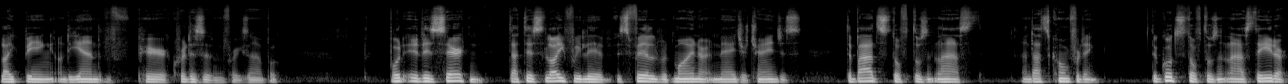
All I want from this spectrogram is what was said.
like being on the end of peer criticism, for example. But it is certain that this life we live is filled with minor and major changes. The bad stuff doesn't last, and that's comforting. The good stuff doesn't last either,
